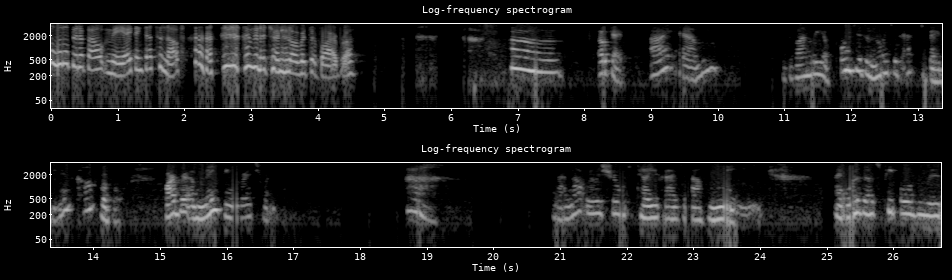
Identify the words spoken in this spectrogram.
a little bit about me. I think that's enough. I'm going to turn it over to Barbara. Uh, okay. I am divinely appointed, anointed, activated, incomparable. Barbara Amazing Grace Reynolds. Ah. And I'm not really sure what to tell you guys about me. I'm one of those people who is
